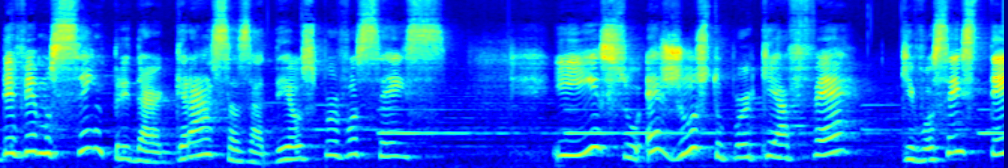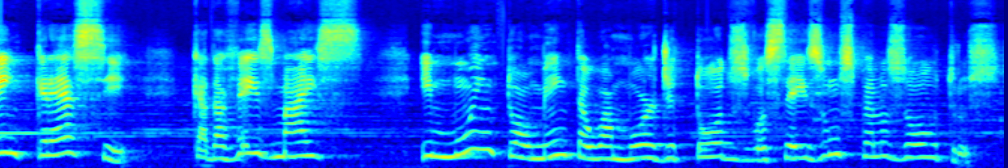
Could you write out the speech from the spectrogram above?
devemos sempre dar graças a Deus por vocês. E isso é justo porque a fé que vocês têm cresce cada vez mais e muito aumenta o amor de todos vocês uns pelos outros.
